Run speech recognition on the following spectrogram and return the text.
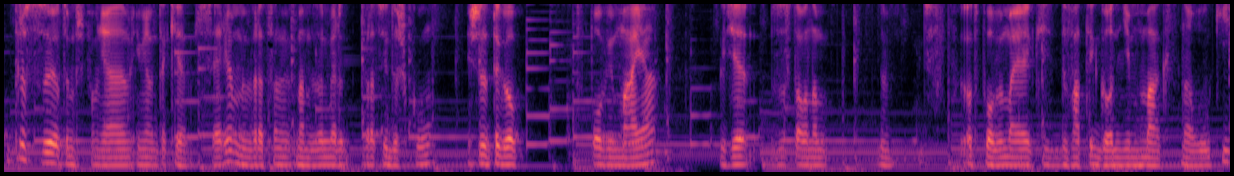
Po prostu sobie o tym przypomniałem i miałem takie, serio, my wracamy, mamy zamiar wracać do szkół. Jeszcze do tego w połowie maja, gdzie zostało nam od połowy maja jakieś dwa tygodnie maks nauki.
